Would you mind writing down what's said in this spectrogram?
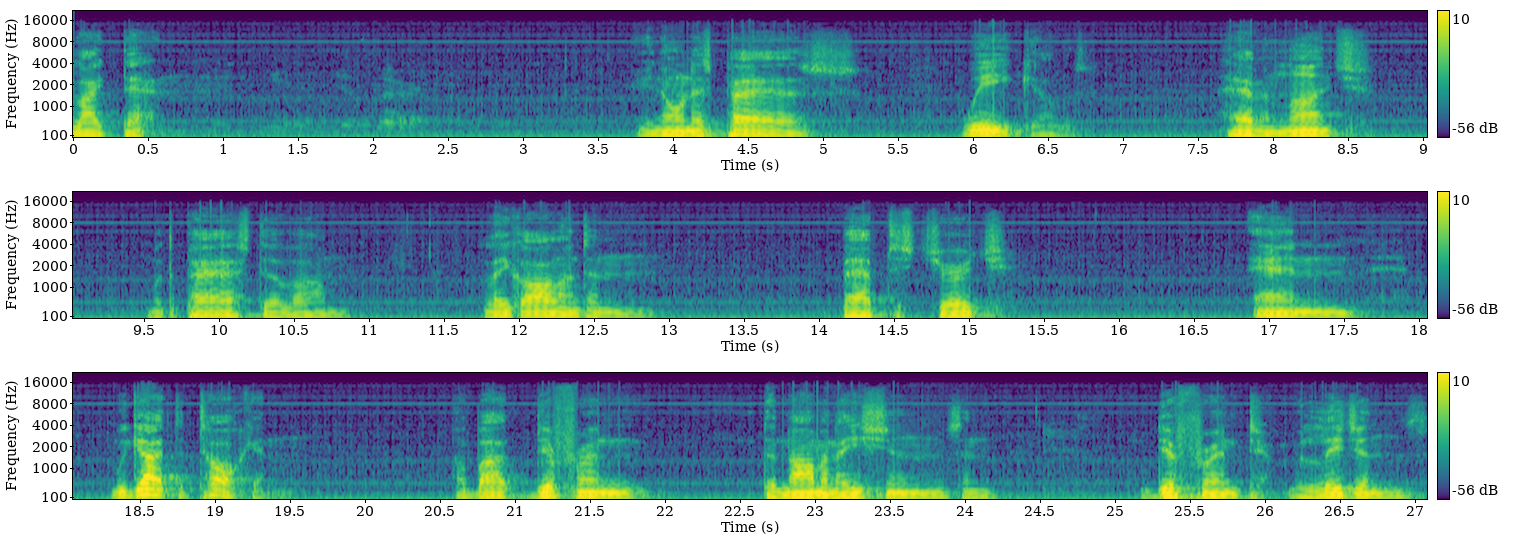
like that. You know, in this past week, I was having lunch with the pastor of um, Lake Arlington Baptist Church, and we got to talking about different denominations and different religions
